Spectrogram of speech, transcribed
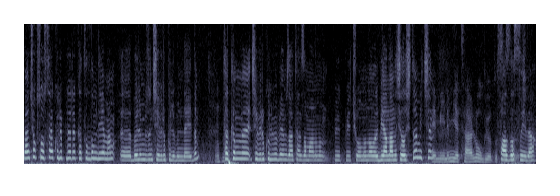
ben çok sosyal kulüplere katıldım diyemem. Ee, bölümümüzün çeviri kulübündeydim. Hı hı. Takım ve çeviri kulübü benim zaten zamanımın büyük bir çoğunluğunu alıyor. Bir yandan da çalıştığım için Eminim yeterli oluyordu fazlasıyla.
